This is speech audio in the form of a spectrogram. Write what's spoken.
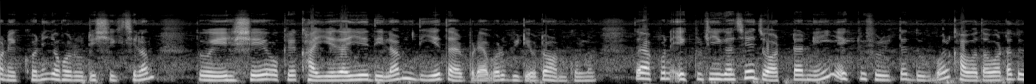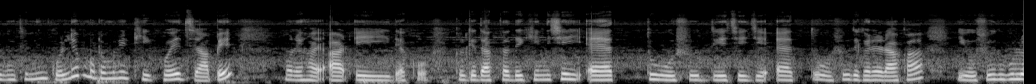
অনেকক্ষণই যখন রুটি শিখছিলাম। তো এসে ওকে খাইয়ে দাইয়ে দিলাম, দিয়ে তারপরে আবার ভিডিওটা অন করলাম। তো এখন একটু ঠিক আছে, জ্বরটা নেই, একটু শরীরটা দুর্বল খাওয়া দাওয়াটা দুদিন তিন দিন করলে মোটামুটি ঠিক হয়ে যাবে মনে হয়। আর এই দেখো, কালকে ডাক্তার দেখিয়ে নিয়েছি এত ওষুধ দিয়েছে যে এত ওষুধ এখানে রাখা। এই ওষুধগুলো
